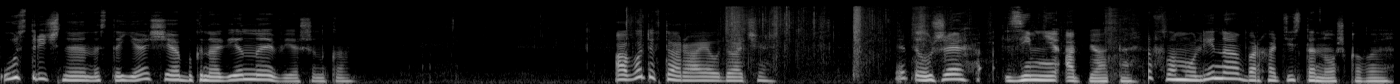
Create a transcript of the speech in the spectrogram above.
Устричная, настоящая, обыкновенная вешенка. А вот и вторая удача. Это уже зимняя опята. Фламулина бархатисто-ножковая.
